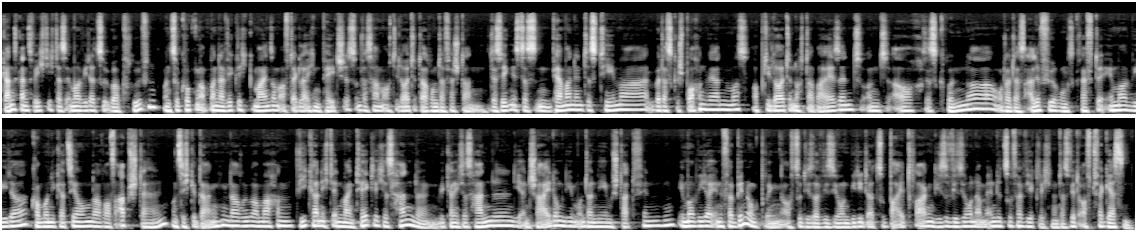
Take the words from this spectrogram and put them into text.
ganz, ganz wichtig, das immer wieder zu überprüfen und zu gucken, ob man da wirklich gemeinsam auf der gleichen Page ist und was haben auch die Leute darunter verstanden. Deswegen ist das ein permanentes Thema, über das gesprochen werden muss, ob die Leute noch dabei sind und auch das Gründer oder dass alle Führungskräfte immer wieder Kommunikation darauf abstellen und sich Gedanken darüber machen, wie kann ich denn mein tägliches Handeln, wie kann ich das Handeln, die Entscheidungen, die im Unternehmen stattfinden, immer wieder in Verbindung bringen, auch zu dieser Vision, wie die dazu beitragen, diese Vision am Ende zu verwirklichen. Und das wird oft vergessen.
